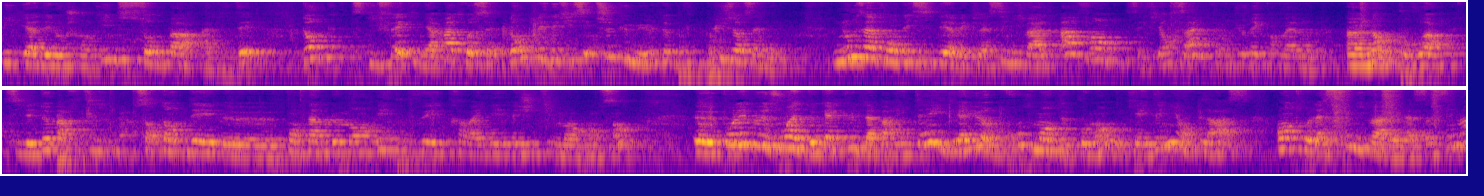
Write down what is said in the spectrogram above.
il y a des logements qui ne sont pas habités, donc ce qui fait qu'il n'y a pas de recettes. Donc les déficits se cumulent depuis plusieurs années. Nous avons décidé avec la Sémival, avant ces fiançailles, qui ont duré quand même un an, pour voir si les deux parties s'entendaient euh, convenablement et pouvaient travailler légitimement ensemble. Euh, pour les besoins de calcul de la parité, il y a eu un groupement de commandes qui a été mis en place entre la Sémival et la SACEMA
